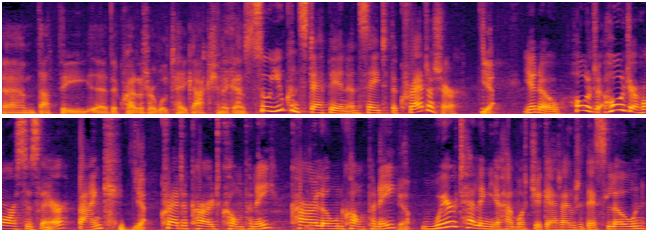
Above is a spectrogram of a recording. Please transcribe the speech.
um, that the uh, the creditor will take action against them. So you can step in and say to the creditor, Yeah. you know, hold hold your horses there, bank, Yeah. credit card company, car loan company. Yeah. We're telling you how much you get out of this loan.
